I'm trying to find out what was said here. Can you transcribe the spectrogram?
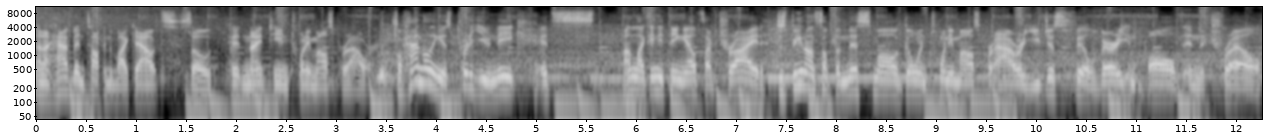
And I have been topping the bike out, so hitting 19, 20 miles per hour. So handling is pretty unique. It's unlike anything else I've tried. Just being on something this small, going 20 miles per hour, you just feel very involved in the trail.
